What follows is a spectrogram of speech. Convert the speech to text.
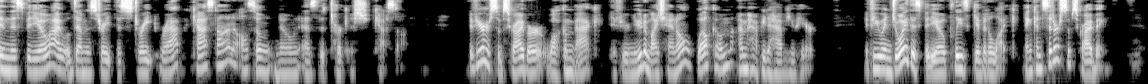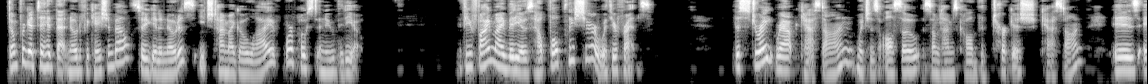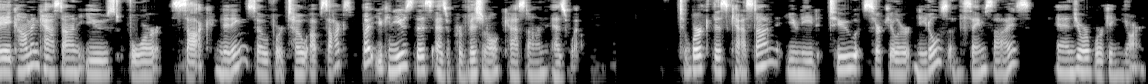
In this video, I will demonstrate the straight wrap cast on, also known as the Turkish cast on. If you're a subscriber, welcome back. If you're new to my channel, welcome. I'm happy to have you here. If you enjoy this video, please give it a like and consider subscribing. Don't forget to hit that notification bell so you get a notice each time I go live or post a new video. If you find my videos helpful, please share with your friends. The straight wrap cast on, which is also sometimes called the Turkish cast on, is a common cast on used for sock knitting, so for toe up socks, but you can use this as a provisional cast on as well. To work this cast on, you need two circular needles of the same size and your working yarn.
